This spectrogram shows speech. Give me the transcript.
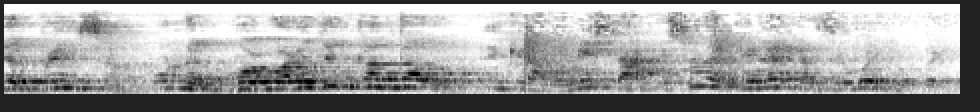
i el príncep, un nen molt bonic i encantador. El protagonista és una nena que es diu Eloquent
